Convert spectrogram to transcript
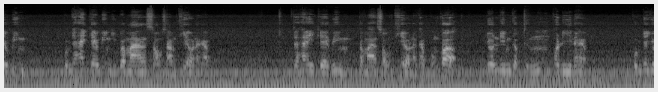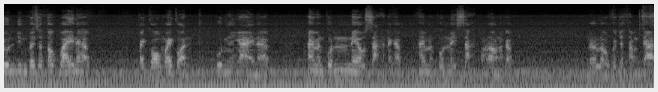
จะวิ่ง ผมจะให้แกวิ่งอีกประมาณสองสามเที่ยวนะครับ จะให้แกวิ่งประมาณสองเที่ยวนะครับ ผมก็ โยนดินเกับถึงพอดีนะครับ ผมจะโยนดินไปสต็อกไว้นะครับ ไปกองไว้ก่อนพูดง่าย ๆนะครับ ให้มันพ้นแนวสระนะครับ ให้มันพ้นในสระของเรานะครับ แล้วเราก็จะทำการ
